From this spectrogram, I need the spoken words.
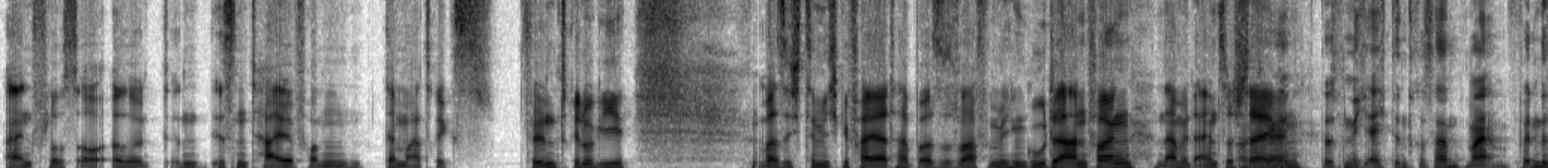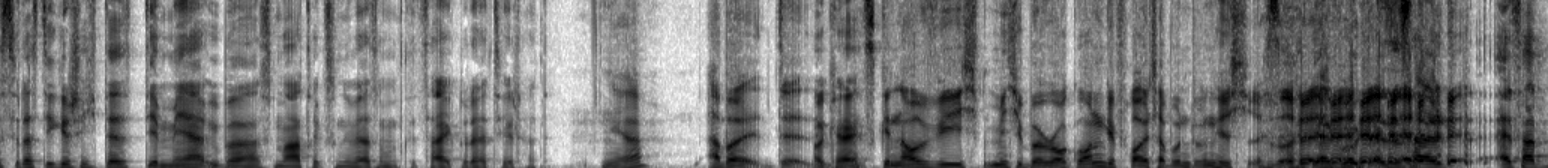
Einfluss, also ist ein Teil von der Matrix-Filmtrilogie, was ich ziemlich gefeiert habe. Also es war für mich ein guter Anfang, damit einzusteigen. Das finde ich echt interessant. Findest du, dass die Geschichte dir mehr über das Matrix-Universum gezeigt oder erzählt hat? Ja. Aber Okay. das ist genau wie ich mich über Rogue One gefreut habe und du nicht. Also, Ja gut, es ist halt, es hat,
